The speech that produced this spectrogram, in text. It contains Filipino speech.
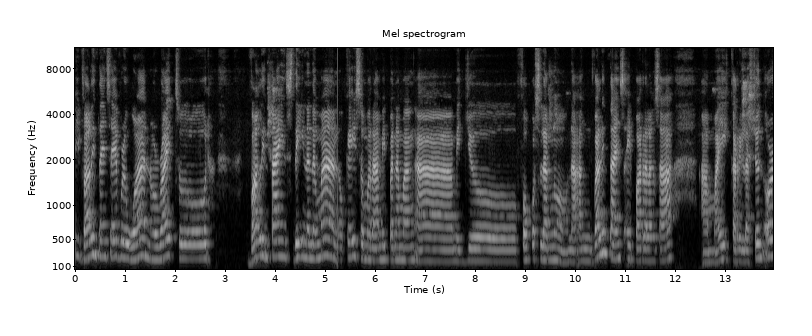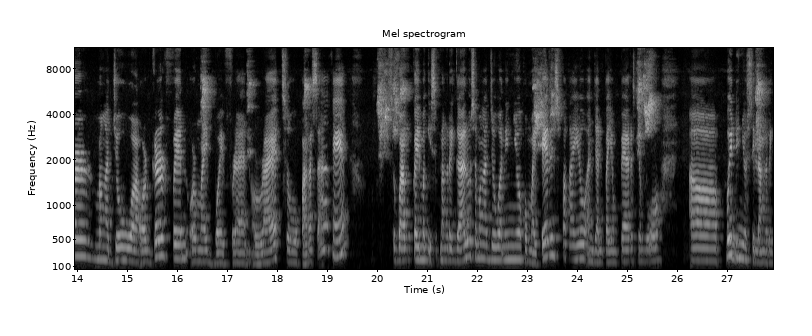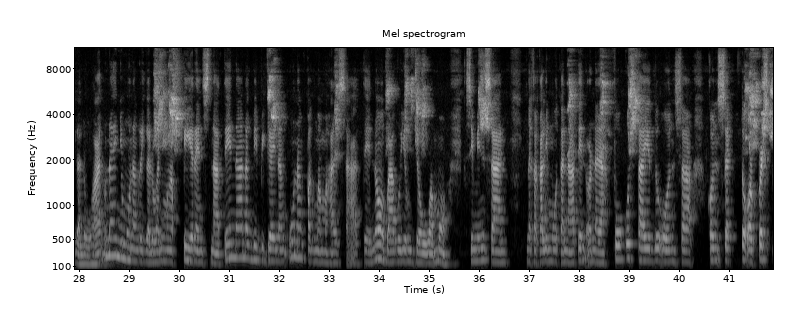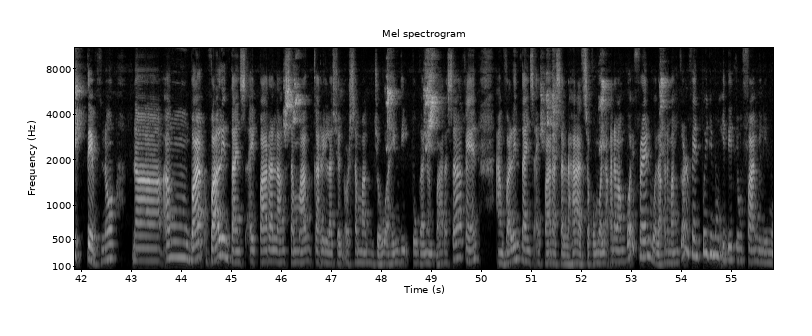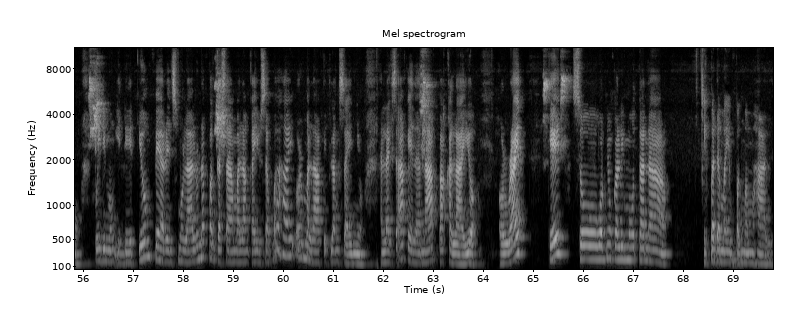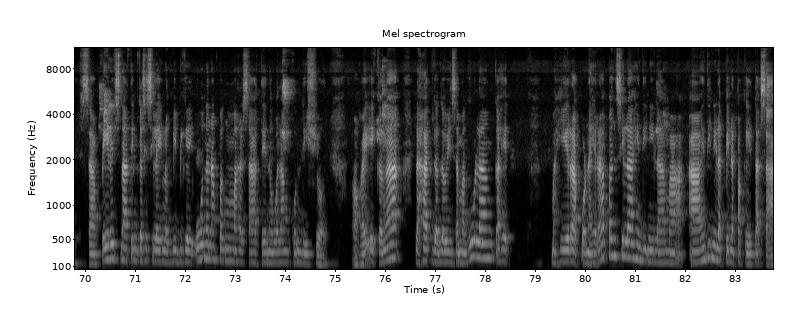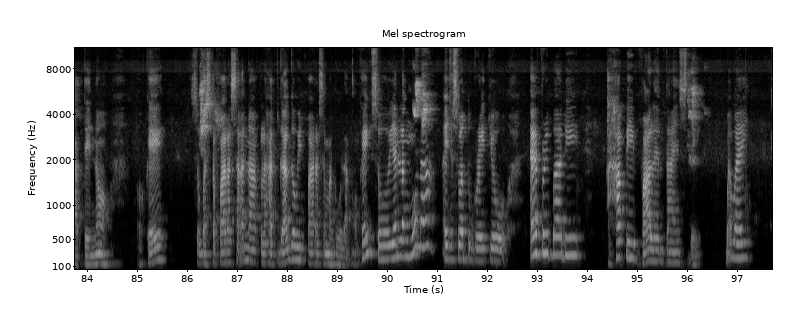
Happy Valentine's everyone. All right? So Valentine's Day na naman. Okay? So marami pa namang ah, medyo focus lang no na ang Valentine's ay para lang sa ah, may karelasyon or mga jowa or girlfriend or my boyfriend. All right? So para sa akin, So bago kayo mag-isip ng regalo sa mga jowa ninyo, kung may parents pa kayo, andyan pa yung parents nyo buo, ah pwede nyo silang regaluhan. Unahin nyo munang regaluhan yung mga parents natin na nagbibigay ng unang pagmamahal sa atin, no? Bago yung jowa mo. Kasi minsan, nakakalimutan natin or na-focus tayo doon sa konsepto or perspective, no? Na ang ba- Valentine's ay para lang sa magkarelasyon or sa magjowa. Hindi po ganun para sa akin. Ang Valentine's ay para sa lahat. So kung wala ka namang boyfriend, wala ka namang girlfriend, pwede mong i-date yung family mo. Pwede mong i-date yung parents mo, lalo na pagkasama lang kayo sa bahay or malapit lang sa inyo. Unlike sa akin na napakalayo. Alright? Okay? So, wag niyong kalimutan na ipadama yung pagmamahal. Sa parents natin kasi sila yung nagbibigay una ng pagmamahal sa atin na walang kondisyon. Okay? Ika nga, lahat gagawin sa magulang kahit mahirap o nahirapan sila, hindi nila ma, ah, hindi nila pinapakita sa atin, no? Okay? So, basta para sa anak, lahat gagawin para sa magulang. Okay? So, yan lang muna. I just want to greet you, everybody, a happy Valentine's Day. Bye-bye.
